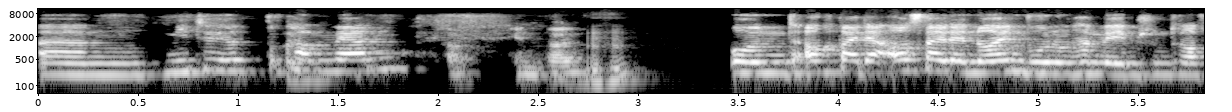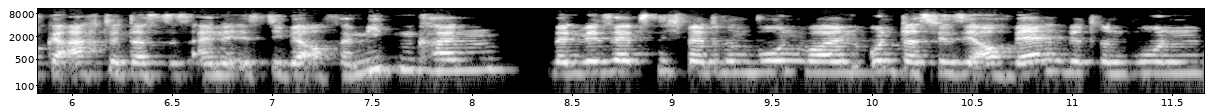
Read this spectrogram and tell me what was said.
ähm, Miete bekommen werden. Auf jeden Fall. Mhm. Und auch bei der Auswahl der neuen Wohnung haben wir eben schon darauf geachtet, dass das eine ist, die wir auch vermieten können, wenn wir selbst nicht mehr drin wohnen wollen und dass wir sie auch während wir drin wohnen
